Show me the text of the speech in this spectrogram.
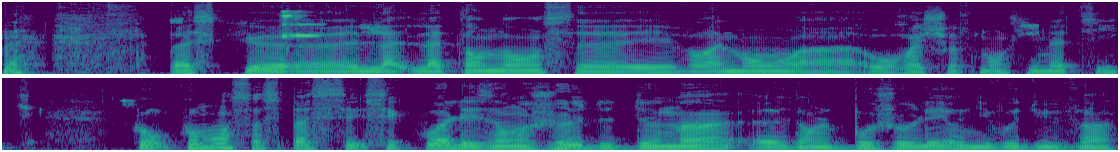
parce que la, tendance est vraiment au réchauffement climatique. comment ça se passe? C'est quoi les enjeux de demain dans le Beaujolais au niveau du vin?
